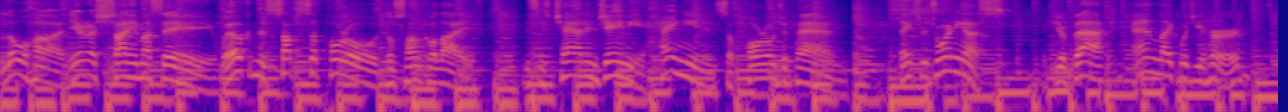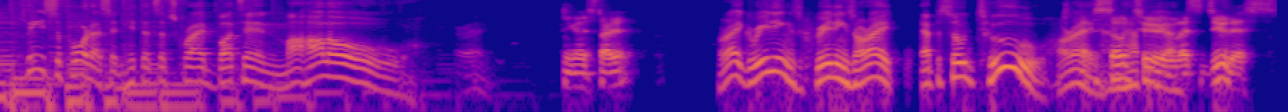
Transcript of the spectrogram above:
Aloha, nirashaimase. Welcome to Sub Sapporo Dosanko Live. This is Chad and Jamie hanging in Sapporo, Japan. Thanks for joining us. If you're back and like what you heard, please support us and hit that subscribe button. Mahalo. All right. You're going to start it? All right. Greetings. Greetings. All right. Episode two. All right. Episode two. Let's do this.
